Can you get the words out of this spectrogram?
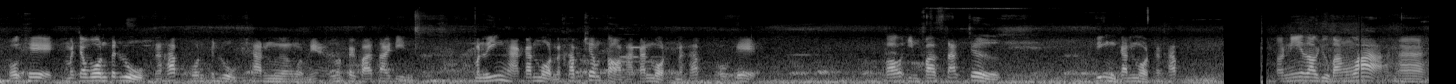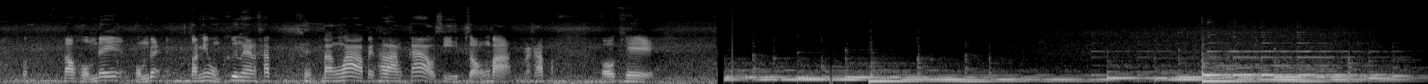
โอเค มันจะวนเป็นลูปนะครับ วนเป็นลูปชานเมืองแบบนี้รถไฟฟ้าใต้ดิน มันลิงก์หากันหมดนะครับ เชื่อมต่อหากันหมดนะครับ โอเคเพราะอินฟราสตรักเจอร์ลิงก์กันหมดนะครับ ตอนนี้เราอยู่บางว่าอ่าเราผมได้ผมได้ตอนนี้ผมขึ้นแล้วนะครับ บางว่าไปพระรามเก้า42บาทนะครับ โอเค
